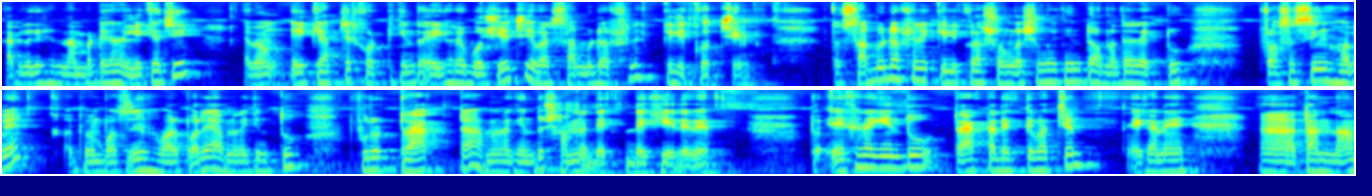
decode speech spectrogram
অ্যাপ্লিকেশান নাম্বারটি এখানে লিখেছি এবং এই ক্যাপচার কোডটি কিন্তু এই ঘরে বসিয়েছি। এবার সাবমিট অপশানে ক্লিক করছি। তো সাবমিট অপশানে ক্লিক করার সঙ্গে সঙ্গে কিন্তু আপনাদের একটু প্রসেসিং হবে এবং প্রসেসিং হওয়ার পরে আপনারা কিন্তু পুরো ট্র্যাকটা আপনারা কিন্তু সামনে দেখিয়ে দেবে। তো এখানে কিন্তু ট্র্যাকটা দেখতে পাচ্ছেন। এখানে তার নাম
